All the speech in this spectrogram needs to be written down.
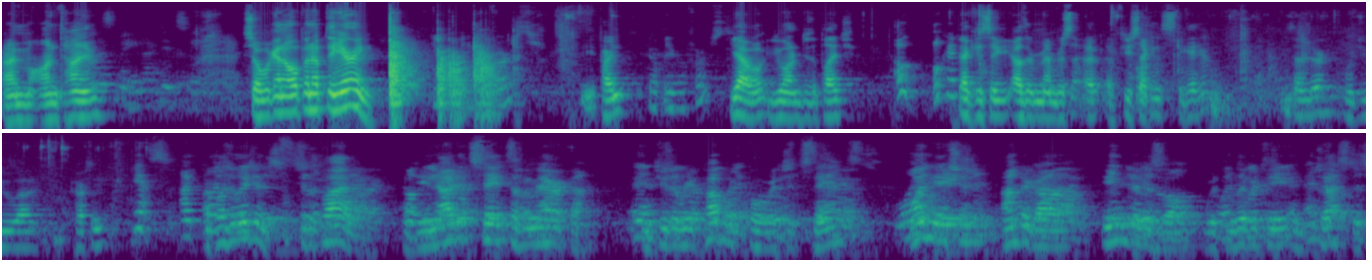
I'm on time. So we're going to open up the hearing. Do you want me to go first? Pardon? You want me to go first? Yeah, well, you want to do the pledge? Oh, okay. That gives the other members a, a few seconds to get here. Senator, would you, uh, Carson? Yes, I I pledge allegiance to the flag of the United States of America and to the republic for which it stands, one nation, under God, indivisible, with liberty and justice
